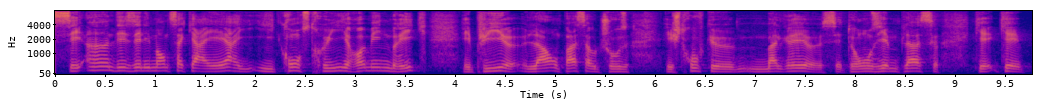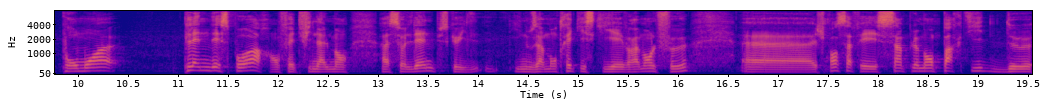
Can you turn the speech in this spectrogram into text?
c'est un des éléments de sa carrière. Il, construit, il remet une brique. Et puis là, on passe à autre chose. Et je trouve que malgré cette onzième place, qui est, pour moi pleine d'espoir, en fait, finalement, à Solden, puisqu'il il nous a montré qu'est-ce qui est vraiment le feu. je pense que ça fait simplement partie de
